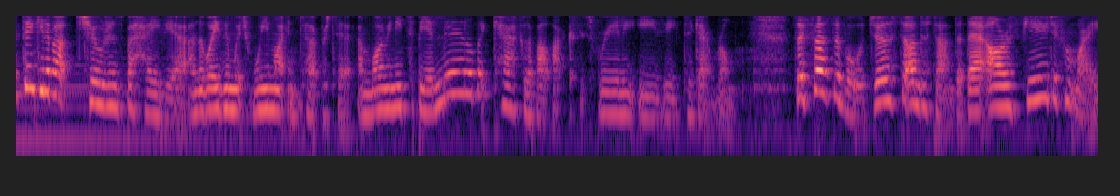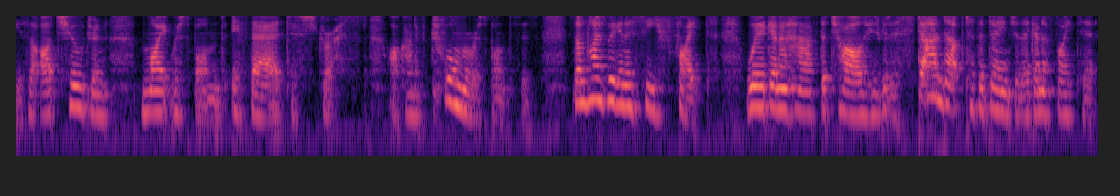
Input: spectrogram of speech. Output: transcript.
We're thinking about children's behaviour and the ways in which we might interpret it, and why we need to be a little bit careful about that because it's really easy to get wrong. So, first of all, just to understand that there are a few different ways that our children might respond if they're distressed, our kind of trauma responses. Sometimes we're going to see fight, we're going to have the child who's going to stand up to the danger, they're going to fight it.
